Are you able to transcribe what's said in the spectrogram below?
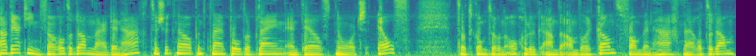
A10 13 van Rotterdam naar Den Haag tussen knooppunt Kleinpolderplein en Delft-Noord 11. Dat komt door een ongeluk aan de andere kant van Den Haag naar Rotterdam.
